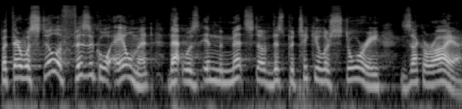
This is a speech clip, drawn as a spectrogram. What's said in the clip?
but there was still a physical ailment that was in the midst of this particular story, Zechariah.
